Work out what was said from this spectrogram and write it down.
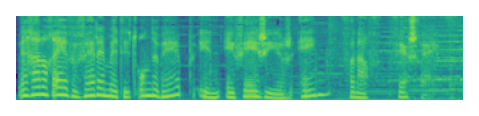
We gaan nog even verder met dit onderwerp in Efeziërs 1 vanaf vers 5.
